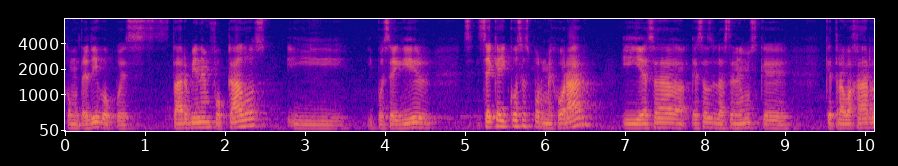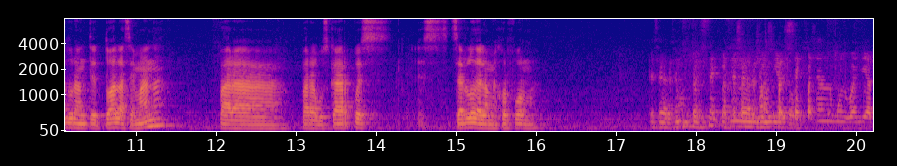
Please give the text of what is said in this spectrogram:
como te digo, pues estar bien enfocados y, y, pues seguir. Sé que hay cosas por mejorar y esa, esas las tenemos que, que trabajar durante toda la semana para, para buscar pues serlo de la mejor forma. Les agradecemos por este, pasen un muy buen día.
